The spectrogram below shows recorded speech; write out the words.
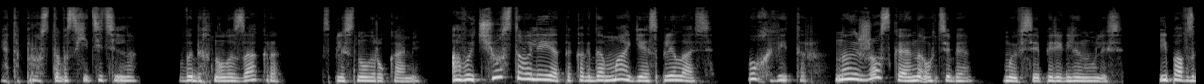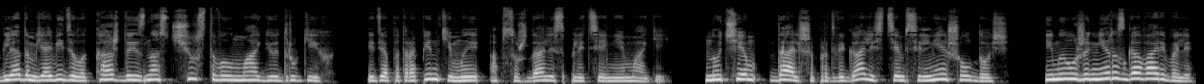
«Это просто восхитительно!» Выдохнула Закра, всплеснула руками. «А вы чувствовали это, когда магия сплелась?» «Ох, Витер, ну и жесткая она у тебя!» Мы все переглянулись. И по взглядам я видела, каждый из нас чувствовал магию других. Идя по тропинке, мы обсуждали сплетение магий. Но чем дальше продвигались, тем сильнее шел дождь. И мы уже не разговаривали,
